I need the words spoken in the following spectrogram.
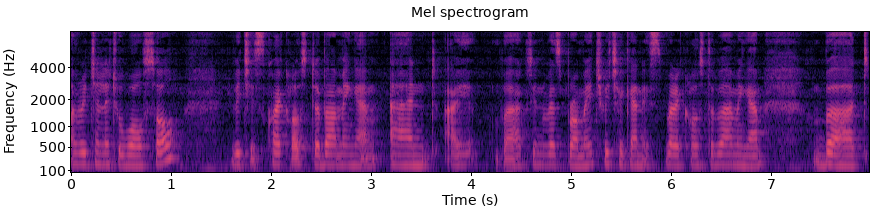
originally to Walsall, which is quite close to Birmingham, and I worked in West Bromwich, which again is very close to Birmingham. But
